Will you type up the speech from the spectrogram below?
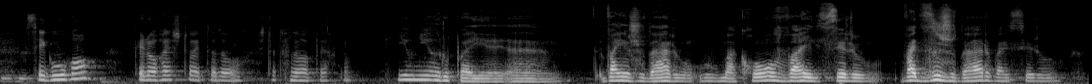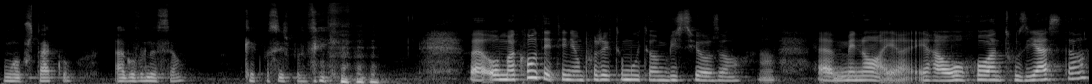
uhum. seguro, pelo resto é tudo, está tudo aberto. E a União Europeia uh, vai ajudar o, Macron, vai ser, vai desajudar, vai ser um, um obstáculo à governação? O que é que vocês prevêem? o Macron tinha um projeto muito ambicioso, não, era, era euro-entusiasta,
